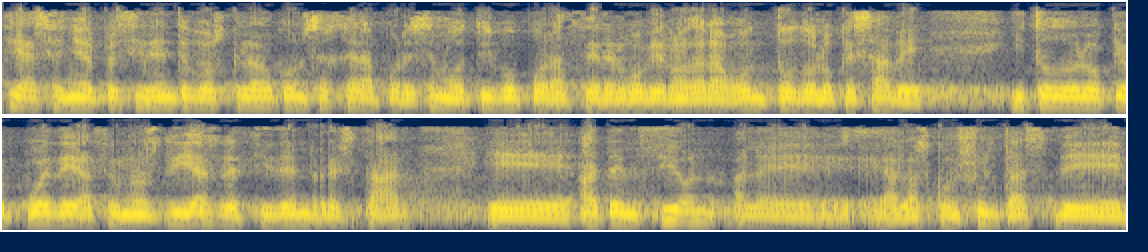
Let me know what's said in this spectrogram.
Gracias, señor presidente. Pues claro, consejera, por ese motivo, por hacer el Gobierno de Aragón todo lo que sabe y todo lo que puede, hace unos días deciden restar eh, atención a, las consultas de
